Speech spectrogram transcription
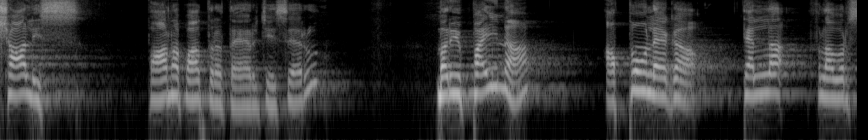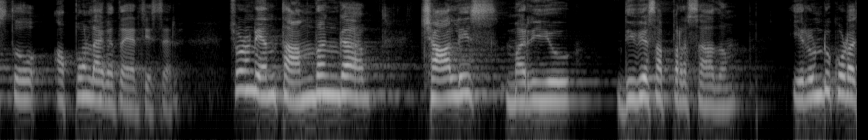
చాలిస్ పానపాత్ర తయారు చేశారు. మరియు పైన అప్పం లేక తెల్ల ఫ్లవర్స్తో అప్పం లేక తయారు చేశారు. చూడండి ఎంత అందంగా చాలిస్ మరియు దివ్య సప్రసాదం ఈ రెండు కూడా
